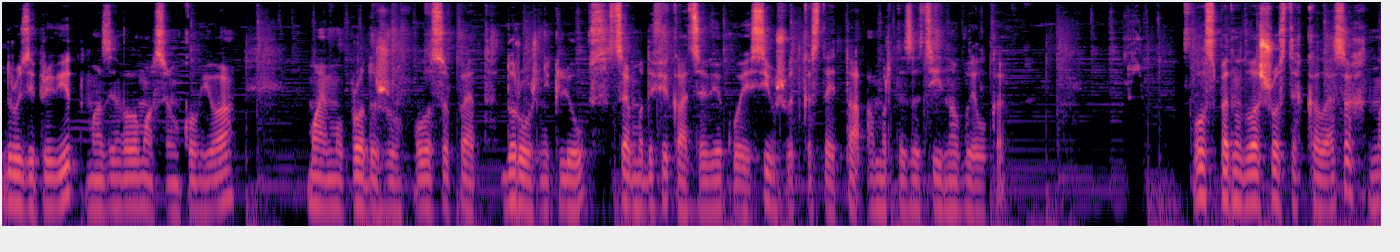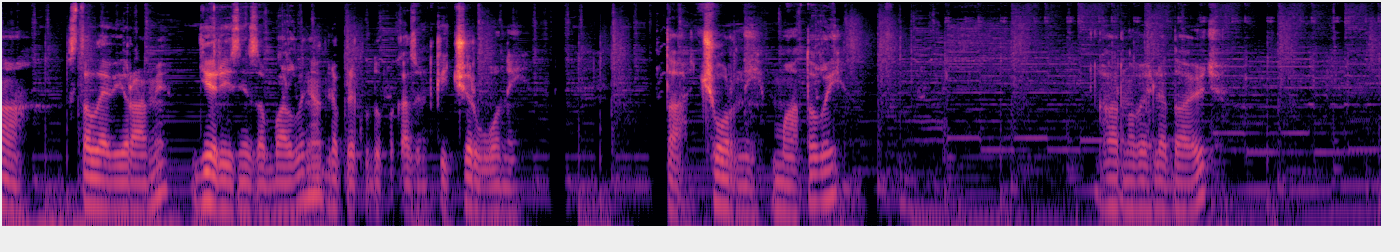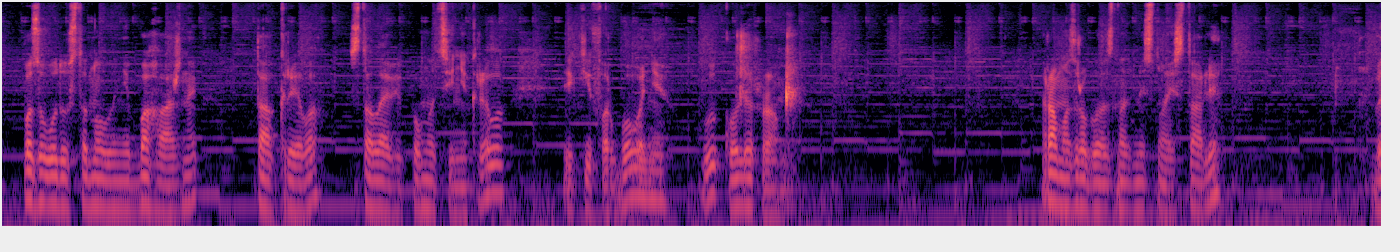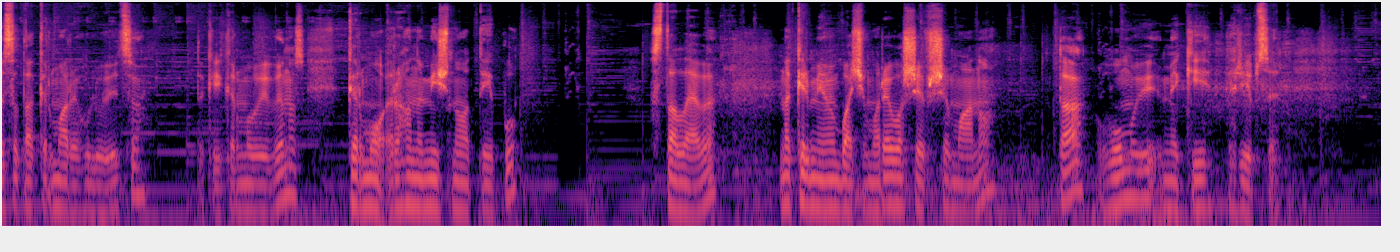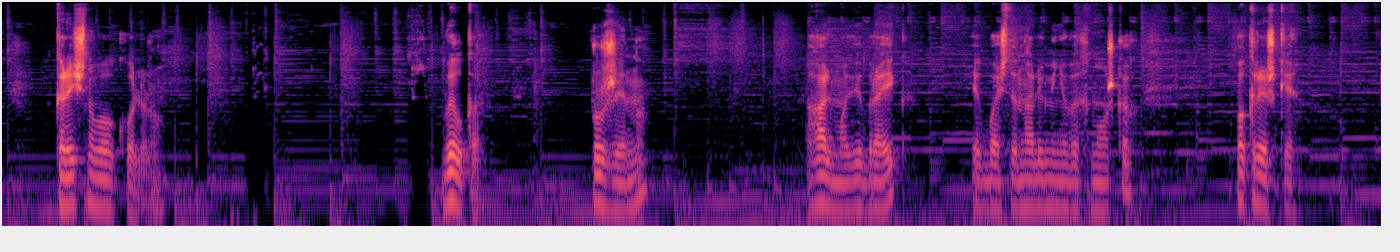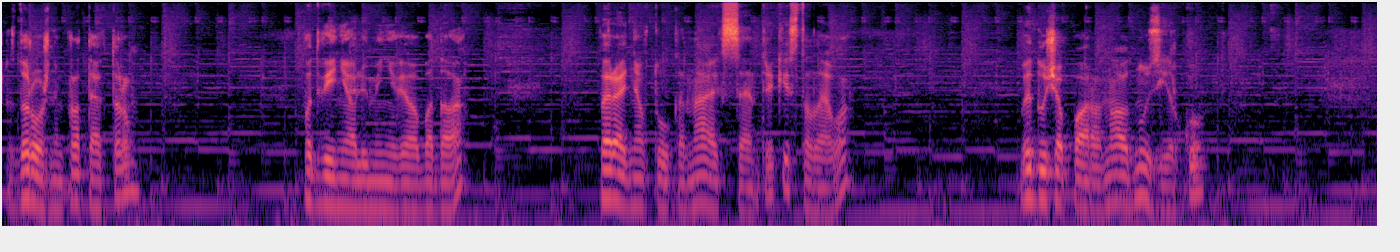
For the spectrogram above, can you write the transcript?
Друзі, привіт! Магазин velomaximum.com.ua Маємо в продажу велосипед Дорожник Люкс. Це модифікація, в якої 7 швидкостей та амортизаційна вилка. Велосипед на 26 колесах на сталевій рамі. Є різні забарвлення. Для прикладу показуємо такий червоний та чорний матовий. Гарно виглядають. По заводу встановлені багажник та крила, сталеві повноцінні крила, які фарбовані в колір рами. Рама зроблена з надмісної сталі. Висота керма регулюється. Такий кермовий винос. Кермо ергономічного типу. Сталеве. На кермі ми бачимо ревошив Shimano та гумові м'які гріпси коричневого кольору. Вилка пружинна, гальма вібрейк, як бачите, на алюмінієвих ножках, покришки з дорожнім протектором, подвійні алюмінієві обода, передня втулка на ексцентрики сталева, ведуча пара на одну зірку,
